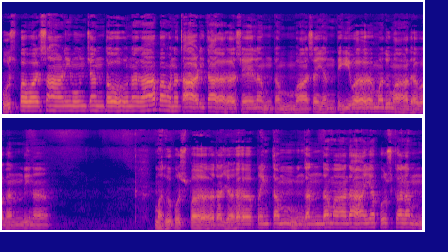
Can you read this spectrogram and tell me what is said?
पुष्पवर्षाणि मुञ्चन्तो नगा पवनताडिता, शैलं तं वासयन्तीव मधुमाधवगन्धिन। मधुपुष्परजः पृङ्क्तं गन्धमादाय पुष्कलम्।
